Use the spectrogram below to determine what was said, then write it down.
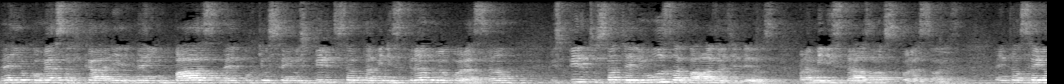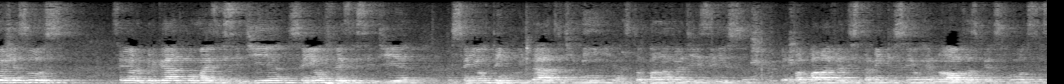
né? e eu começo a ficar ali né, em paz, né? porque o Senhor, o Espírito Santo está ministrando o meu coração. O Espírito Santo ele usa a palavra de Deus para ministrar os nossos corações. Então, Senhor Jesus, Senhor, obrigado por mais esse dia. O Senhor fez esse dia. O Senhor tem cuidado de mim. A tua palavra diz isso. E a tua palavra diz também que o Senhor renova as minhas forças.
